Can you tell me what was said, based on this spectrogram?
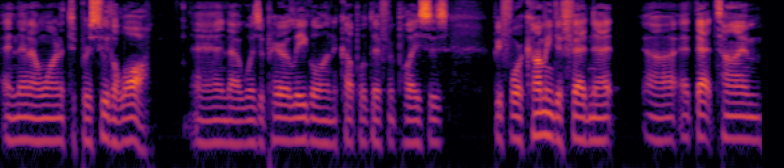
And then I wanted to pursue the law. And I was a paralegal in a couple different places before coming to FedNet uh, at that time,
